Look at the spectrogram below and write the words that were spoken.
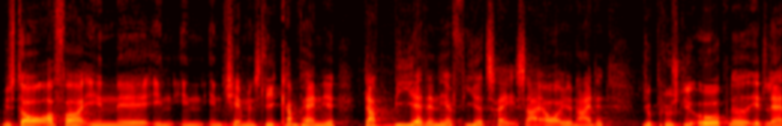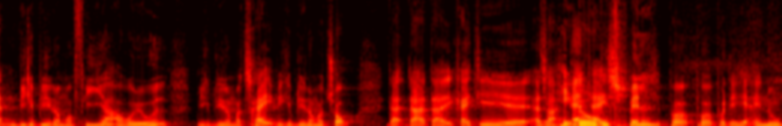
Vi står over for en, øh, en, en, en Champions League-kampagne, der via den her 4-3 sejr over United, jo pludselig åbnede et land. Vi kan blive nummer 4 og ryge ud. Vi kan blive nummer 3, vi kan blive nummer 2. Der, der, der er ikke rigtig... Øh, altså, helt alt er i åbent. spil på, på, på det her endnu.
